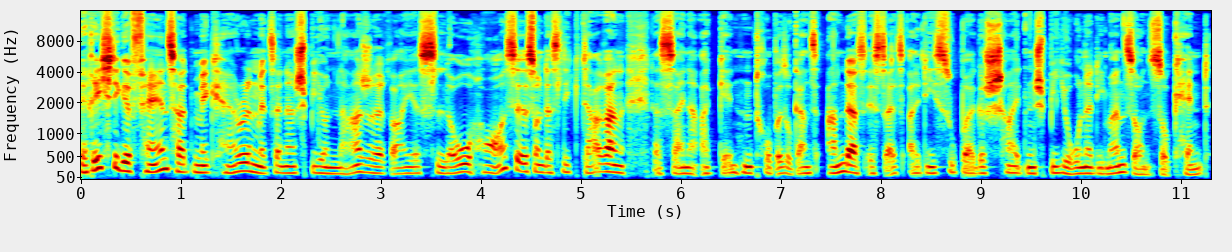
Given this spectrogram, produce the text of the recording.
Richtige Fans hat Mick Herron mit seiner Spionagereihe Slow Horses und das liegt daran, dass seine Agententruppe so ganz anders ist als all die super gescheiten Spione, die man sonst so kennt.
